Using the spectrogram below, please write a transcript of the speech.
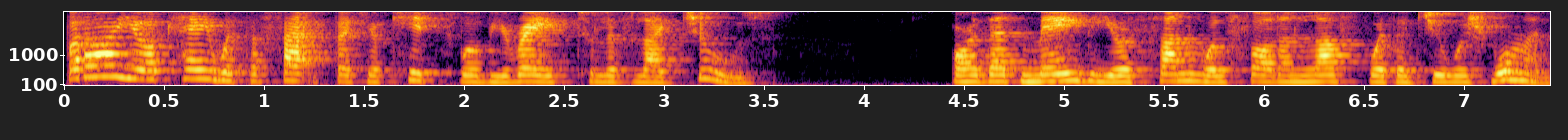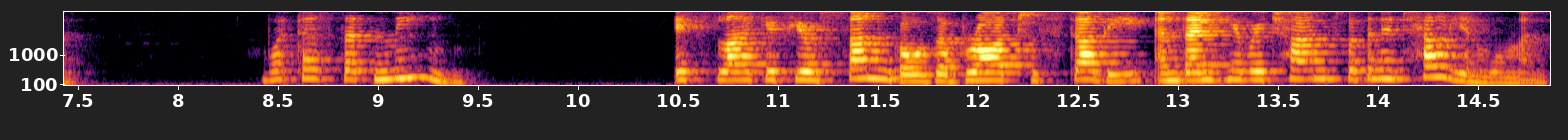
but are you okay with the fact that your kids will be raised to live like Jews? Or that maybe your son will fall in love with a Jewish woman? What does that mean? It's like if your son goes abroad to study and then he returns with an Italian woman.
